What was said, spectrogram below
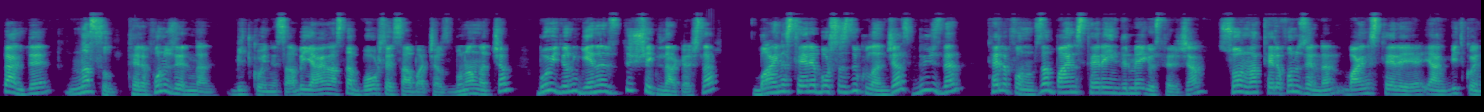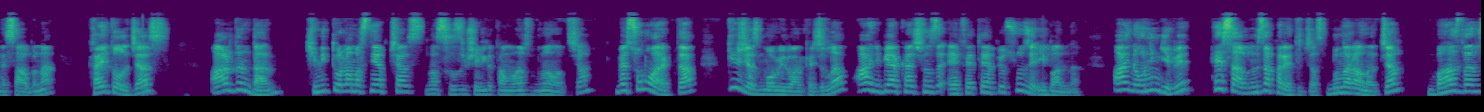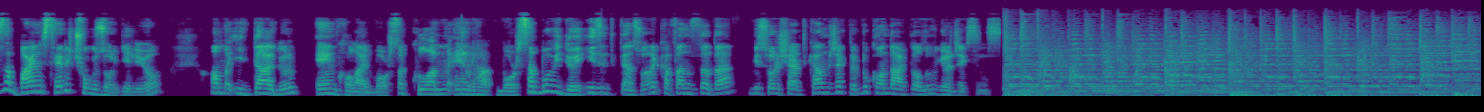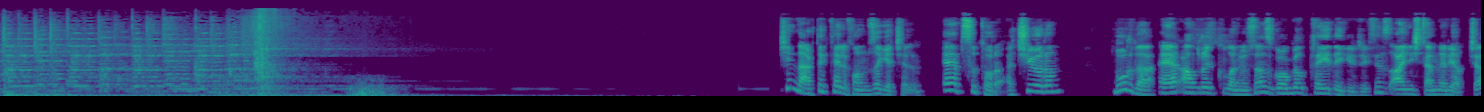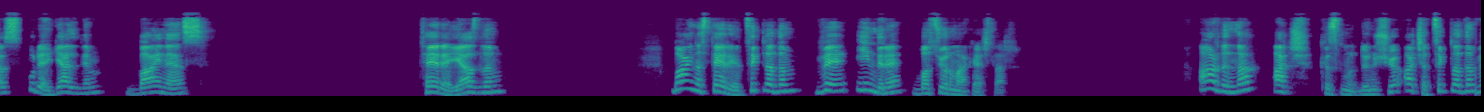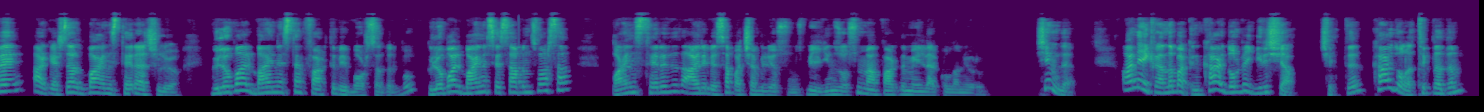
ben de nasıl telefon üzerinden Bitcoin hesabı yani aslında borsa hesabı açacağız bunu anlatacağım. Bu videonun genel özeti şu şekilde arkadaşlar. Binance TR borsasını kullanacağız. Bu yüzden telefonumuza Binance TR indirmeyi göstereceğim. Sonra telefon üzerinden Binance TR'ye yani Bitcoin hesabına kayıt olacağız. Ardından kimlik doğrulamasını yapacağız. Nasıl hızlı bir şekilde tamamlarız bunu anlatacağım. Ve son olarak da gireceğiz mobil bankacılığa. Aynı bir arkadaşınıza EFT yapıyorsunuz ya IBAN'la. Aynı onun gibi hesabınıza para yatıracağız. Bunları anlatacağım. Bazılarınıza Binance TR çok zor geliyor. Ama iddia ediyorum en kolay borsa, kullanımı en rahat borsa. Bu videoyu izledikten sonra kafanızda da bir soru işareti kalmayacak ve bu konuda haklı olduğumu göreceksiniz. Şimdi artık telefonumuza geçelim. App Store'u açıyorum. Burada eğer Android kullanıyorsanız Google Play'e de gireceksiniz. Aynı işlemleri yapacağız. Buraya geldim. Binance TR yazdım. Binance TR'ye tıkladım ve indire basıyorum arkadaşlar. Ardından aç kısmı dönüşüyor. Aç'a tıkladım ve arkadaşlar Binance TR açılıyor. Global Binance'ten farklı bir borsadır bu. Global Binance hesabınız varsa Binance TR'de de ayrı bir hesap açabiliyorsunuz. Bilginiz olsun ben farklı mailler kullanıyorum. Şimdi ana ekranda bakın kaydol ve giriş yap çıktı. Kaydola tıkladım.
